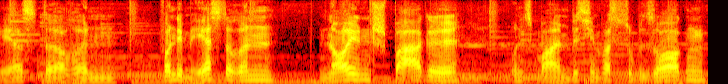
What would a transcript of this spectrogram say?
ersteren von dem ersteren neuen Spargel uns mal ein bisschen was zu besorgen.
